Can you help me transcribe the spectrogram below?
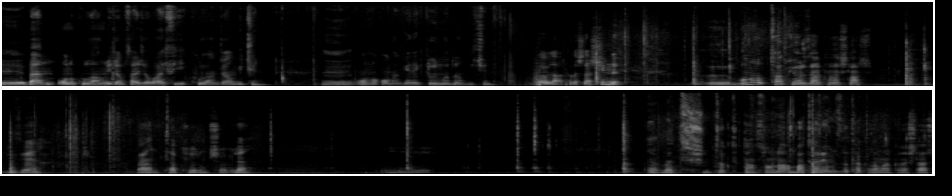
E, ben onu kullanmayacağım. Sadece Wi-Fi kullanacağım için e, ona, ona gerek duymadığım için öyle arkadaşlar. Şimdi e, bunu takıyoruz arkadaşlar. Bize ben takıyorum şöyle. E, Evet, şunu taktıktan sonra bataryamızı da takalım arkadaşlar.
